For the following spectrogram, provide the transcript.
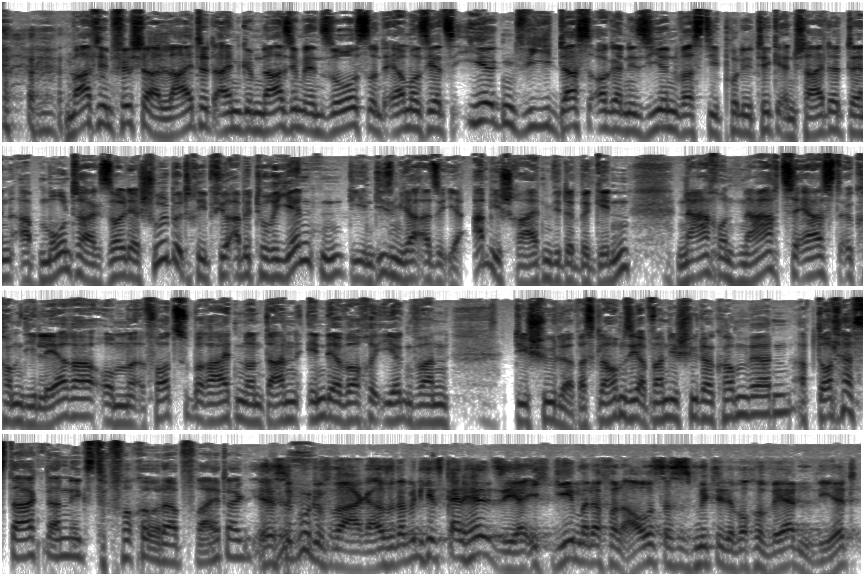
Martin Fischer leitet ein Gymnasium in Soest und er muss jetzt irgendwie das organisieren, was die Politik entscheidet, denn ab Montag soll der Schulbetrieb für Abiturienten, die in diesem Jahr also ihr Abi schreiben, wieder beginnen. Nach und nach. Zuerst kommen die Lehrer, um vorzubereiten und dann in der Woche irgendwann die Schüler. Was glauben Sie, ab wann die Schüler kommen werden? Ab Donnerstag dann nächste Woche oder ab Freitag? Ja, das ist eine gute Frage. Also da bin ich jetzt kein Hellseher. Ich gehe mal davon aus, dass es Mitte der Woche werden wird.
